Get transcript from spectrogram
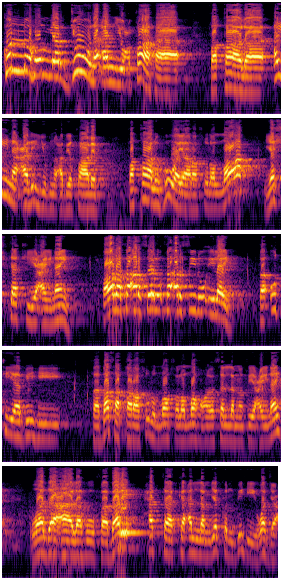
كلهم يرجون أن يعطاها. فقال أين علي بن أبي طالب؟ فقالوا هو يا رسول الله يشتكي عينيه. قال فأرسلوا, فأرسلوا إليه. فأتي به فبصق رسول الله صلى الله عليه وسلم في عينيه. ودعا له فبرئ حتى كأن لم يكن به وجع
